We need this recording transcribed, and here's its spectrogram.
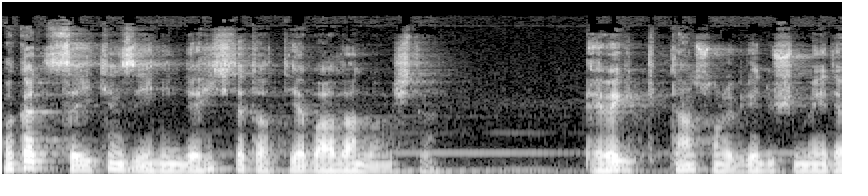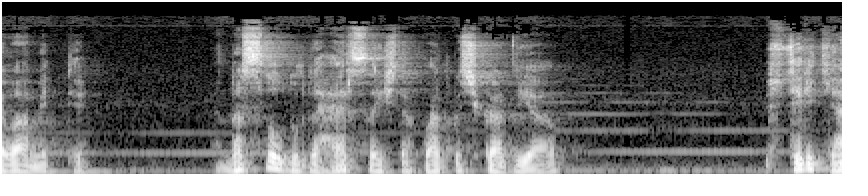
Fakat Sait'in zihninde hiç de tatlıya bağlanmamıştı. Eve gittikten sonra bile düşünmeye devam etti. Nasıl olur da her sayışta farklı çıkardı ya? Üstelik yan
